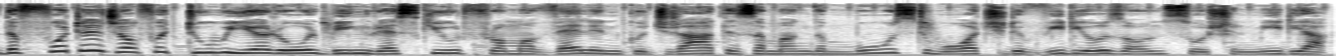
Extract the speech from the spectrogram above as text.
The footage of a two year old being rescued from a well in Gujarat is among the most watched videos on social media.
